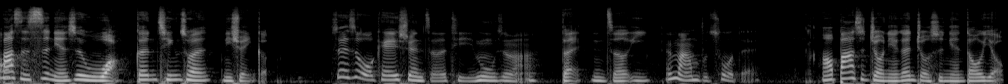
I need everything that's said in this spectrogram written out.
八十四年是网跟青春，你选一个。所以是我可以选择题目是吗？对，你择一，哎，蛮不错的。然后八十九年跟九十年都有，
